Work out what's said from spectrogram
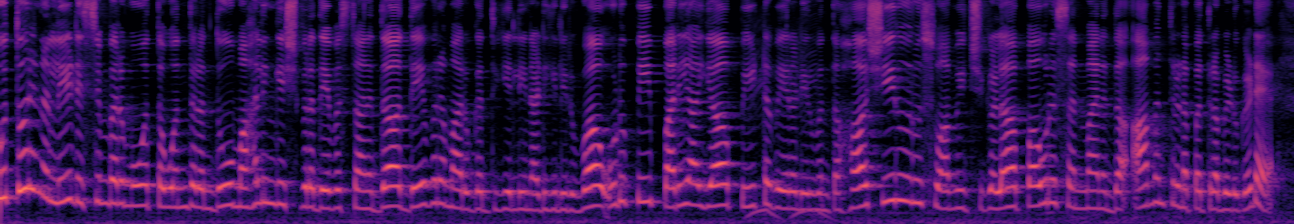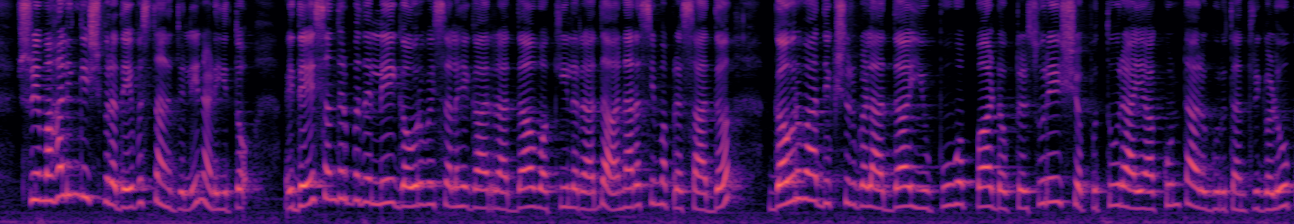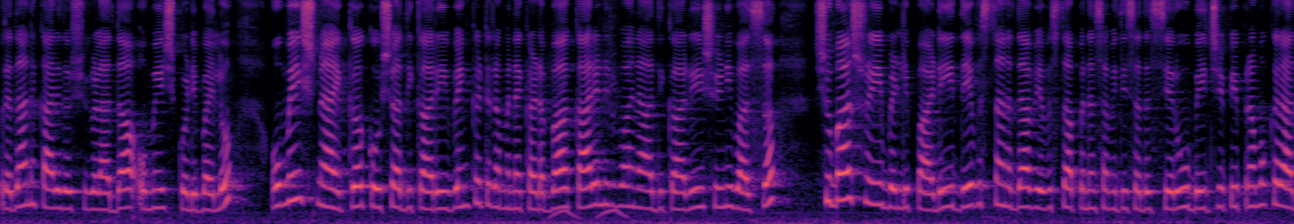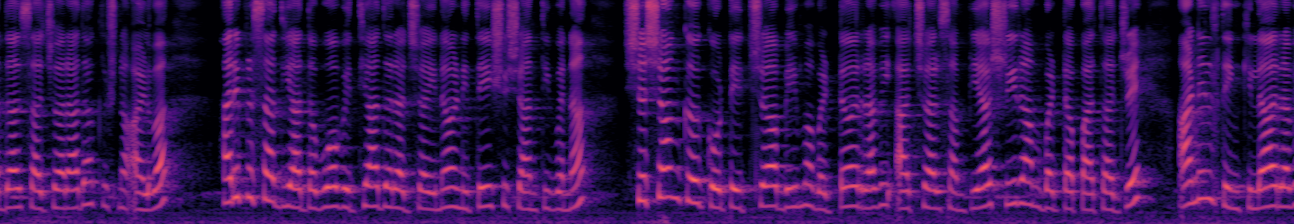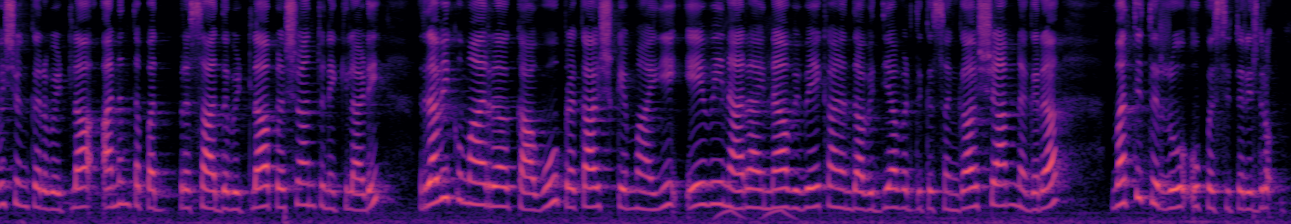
ಪುತ್ತೂರಿನಲ್ಲಿ December ಮೂವತ್ತ ಒಂದರಂದು ಮಹಲಿಂಗೇಶ್ವರ ದೇವಸ್ಥಾನದ ದೇವರ ಮಾರುಗದ್ದೆಯಲ್ಲಿ ನಡೆಯಲಿರುವ ಉಡುಪಿ ಪರ್ಯಾಯ ಪೀಠವೇರಲಿರುವಂತಹ ಶೀರೂರು ಸ್ವಾಮೀಜಿಗಳ ಪೌರ ಸನ್ಮಾನದ ಆಮಂತ್ರಣ ಪತ್ರ ಬಿಡುಗಡೆ ಶ್ರೀ ಮಹಾಲಿಂಗೇಶ್ವರ ದೇವಸ್ಥಾನದಲ್ಲಿ ನಡೆಯಿತು. ಇದೇ ಸಂದರ್ಭದಲ್ಲಿ ಗೌರವ ಸಲಹೆಗಾರರಾದ ವಕೀಲರಾದ ನರಸಿಂಹ ಪ್ರಸಾದ್ ಗೌರವಾಧ್ಯಕ್ಷರುಗಳಾದ ಯು ಪೂವಪ್ಪ, ಡಾಕ್ಟರ್ ಸುರೇಶ್ ಪುತ್ತೂರಾಯ, ಕುಂಟಾರು ಗುರುತಂತ್ರಿಗಳು ಪ್ರಧಾನ ಕಾರ್ಯದರ್ಶಿಗಳಾದ ಉಮೇಶ್ ಕೊಡಿಬೈಲು, ಉಮೇಶ್ ನಾಯ್ಕ, ಕೋಶಾಧಿಕಾರಿ ವೆಂಕಟರಮಣ ಕಡಬ, ಕಾರ್ಯನಿರ್ವಹಣಾಧಿಕಾರಿ ಶ್ರೀನಿವಾಸ್, ಶುಭಾಶ್ರೀ ಬೆಳ್ಳಿಪಾಡಿ, ದೇವಸ್ಥಾನದ ವ್ಯವಸ್ಥಾಪನಾ ಸಮಿತಿ ಸದಸ್ಯರು, ಬಿಜೆಪಿ ಪ್ರಮುಖರಾದ ಸಾಜಾ ರಾಧಾಕೃಷ್ಣ ಆಳ್ವ, ಹರಿಪ್ರಸಾದ್ ಯಾದವ್, ವಿದ್ಯಾಧರ ಜೈನ, ನಿತೇಶ್ ಶಾಂತಿವನ, ಶಶಾಂಕ್ ಕೋಟೆಚ್ಚ, ಭೀಮಭಟ್ಟ, ರವಿ ಆಚಾರ್ ಸಂಪ್ಯ, ಶ್ರೀರಾಮ್ ಭಟ್ಟ ಪಾತಾಜೆ ಅನಿಲ್ ತೆಂಕಿಲ, ರವಿಶಂಕರ್ ವಿಟ್ಲ, ಅನಂತ ಪದ್, ಪ್ರಸಾದ್ ವಿಟ್ಲ, ಪ್ರಶಾಂತ್ ನೆಕ್ಕಿಲಾಡಿ, ರವಿಕುಮಾರ್ ಕಾವು, ಪ್ರಕಾಶ್ ಕೆಮ್ಮಾಯಿ ಎ ವಿ ನಾರಾಯಣ, ವಿವೇಕಾನಂದ ವಿದ್ಯಾವರ್ಧಕ ಸಂಘ ಶ್ಯಾಮ್ ನಗರ ಮತ್ತಿತರರು ಉಪಸ್ಥಿತರಿದ್ದರು.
